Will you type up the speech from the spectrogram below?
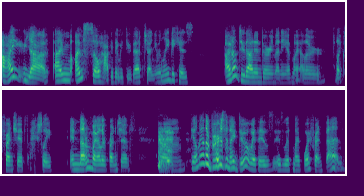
I yeah, I'm I'm so happy that we do that genuinely because I don't do that in very many of my other like friendships. Actually, in none of my other friendships. Um, the only other person I do it with is is with my boyfriend Ben.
